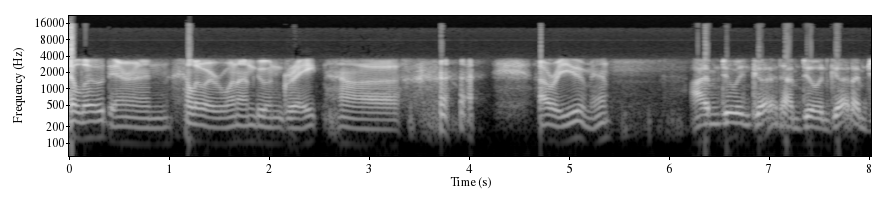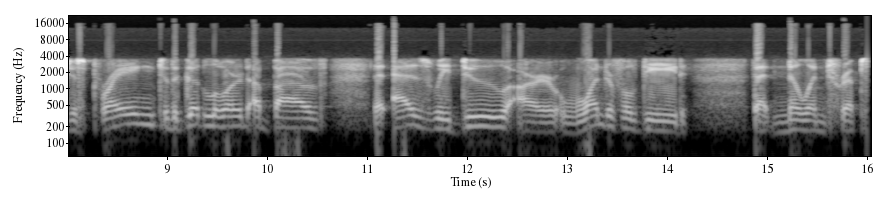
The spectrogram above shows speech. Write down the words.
Hello, Darren. Hello, everyone. I'm doing great. Uh, how are you, man? I'm doing good. I'm doing good. I'm just praying to the good Lord above that as we do our wonderful deed, that no one trips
